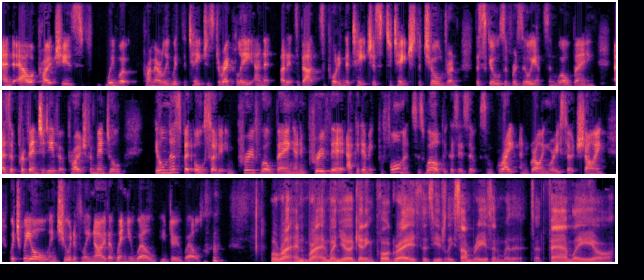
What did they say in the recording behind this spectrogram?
And our approach is we work primarily with the teachers directly, and it, but it's about supporting the teachers to teach the children the skills of resilience and well-being as a preventative approach for mental illness, but also to improve well-being and improve their academic performance as well, because there's some great and growing research showing, which we all intuitively know that when you're well, you do well. well, right, and right, and when you're getting poor grades, there's usually some reason, whether it's a family or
